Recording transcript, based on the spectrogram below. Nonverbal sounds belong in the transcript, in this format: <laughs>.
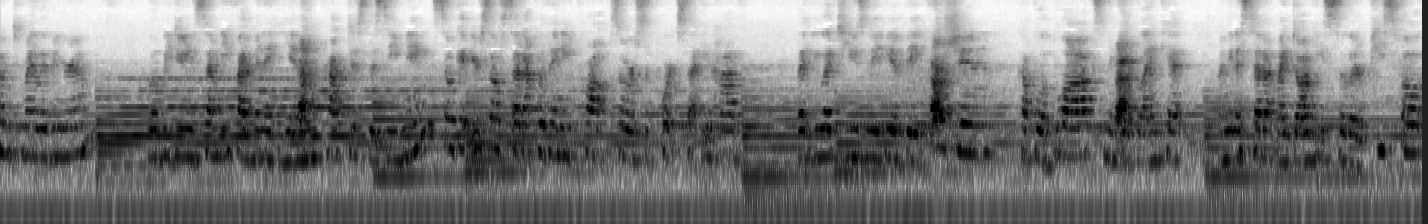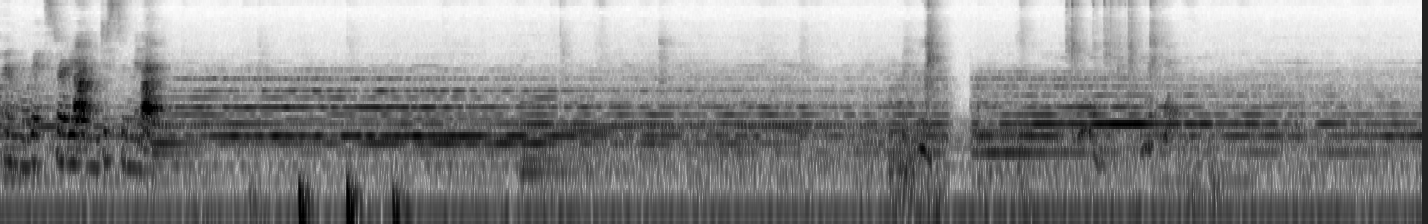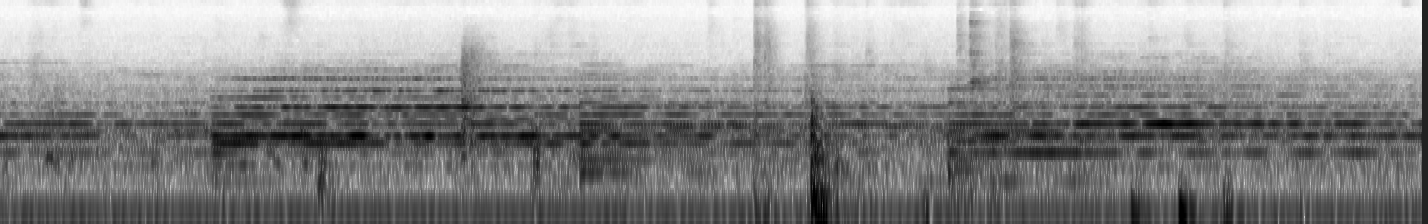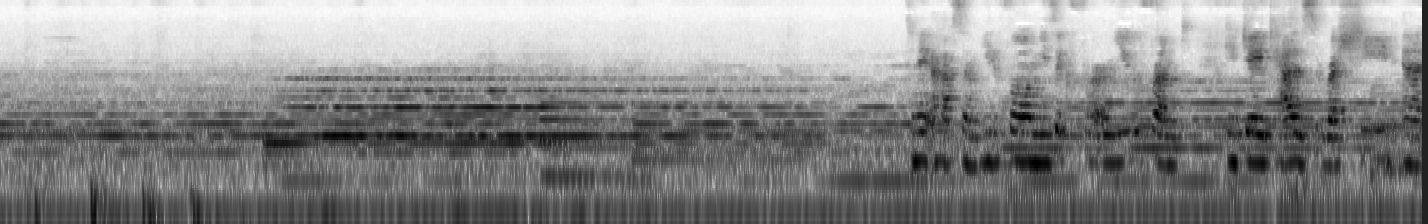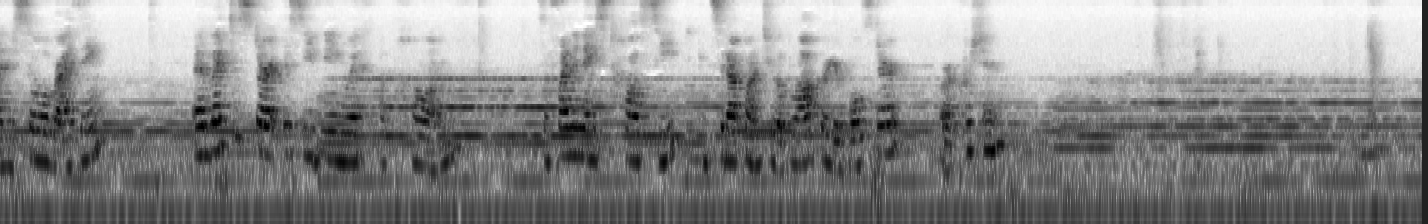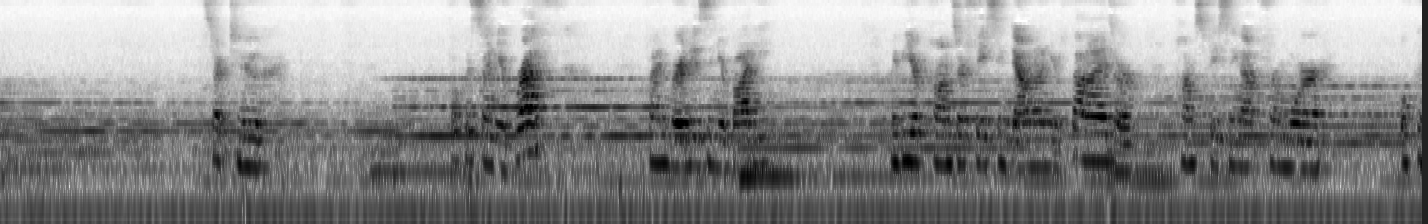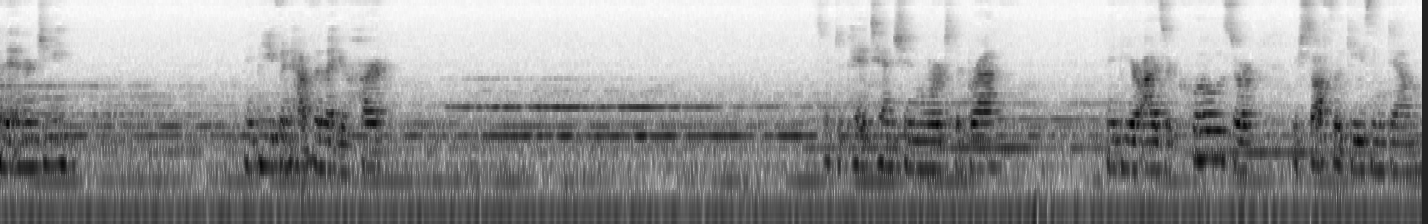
welcome to my living room. We'll be doing 75 minute yin practice this evening, so get yourself set up with any props or supports that you have that you like to use, maybe a big cushion, a couple of blocks, maybe a blanket. I'm going to set up my doggies so they're peaceful and we'll get started in just a minute. Beautiful music for you from DJ Taz Rashid and Sol Rising. I'd like to start this evening with a poem. So find a nice tall seat. You can sit up onto a block or your bolster or a cushion. Start to focus on your breath. Find where it is in your body. Maybe your palms are facing down on your thighs or palms facing up for more open energy. Maybe even have them at your heart. Start to pay attention more to the breath. Maybe your eyes are closed or you're softly gazing down.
